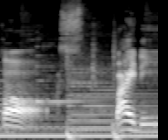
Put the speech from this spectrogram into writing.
ก็บายดี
